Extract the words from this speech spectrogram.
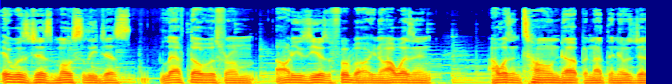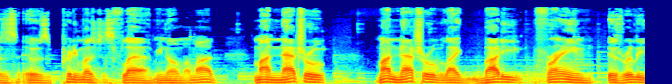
it was just mostly just leftovers from all these years of football. You know, I wasn't I wasn't toned up or nothing. It was just it was pretty much just flab. You know, my my natural my natural like body frame is really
